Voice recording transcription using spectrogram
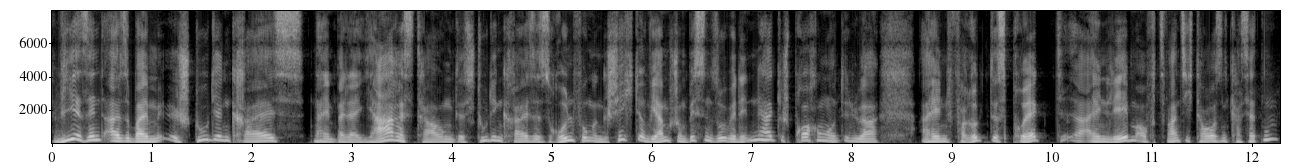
Wir sind also beim Studienkreis, nein, bei der Jahrestragung des Studienkreises Rundfunk und Geschichte und wir haben schon ein bisschen so über den Inhalt gesprochen und über ein verrücktes Projekt, äh, ein Leben auf 20.000 Kassetten.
